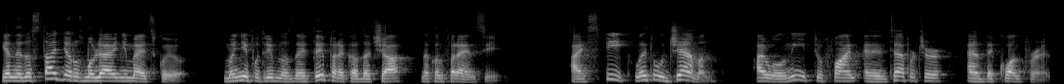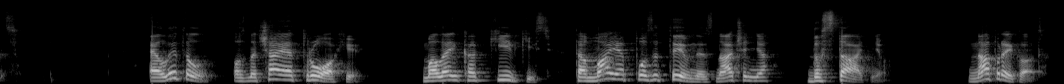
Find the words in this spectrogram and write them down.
Я недостатньо розмовляю німецькою. Мені потрібно знайти перекладача на конференції. I speak little German. I will need to find an interpreter at the conference. A little означає трохи, маленька кількість та має позитивне значення достатньо. Наприклад,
